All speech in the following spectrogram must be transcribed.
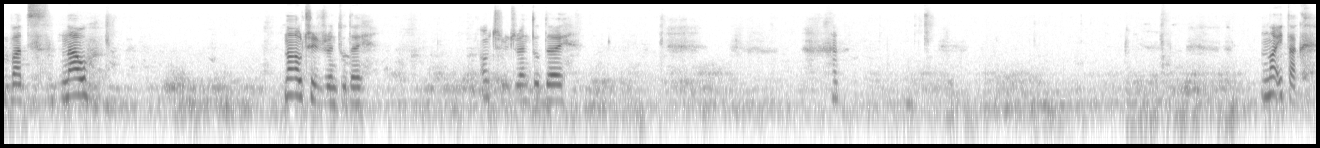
But now, no children today. No children today. No i tak.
